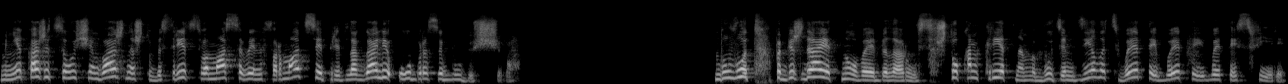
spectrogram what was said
Мне кажется, очень важно, чтобы средства массовой информации предлагали образы будущего. Ну вот, побеждает новая Беларусь. Что конкретно мы будем делать в этой, в этой, в этой сфере?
